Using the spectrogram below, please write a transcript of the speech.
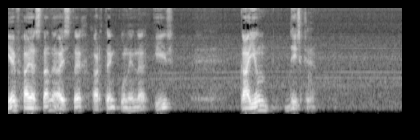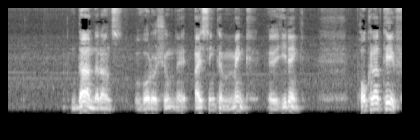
եւ Հայաստանը այստեղ արդեն կունենա իր կայուն դիրքը։ Դա նրանց որոշումն է, այսինքն մենք իրենք փոքրաթիվ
